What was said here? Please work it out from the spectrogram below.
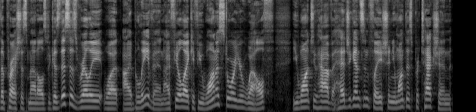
the precious metals because this is really what I believe in. I feel like if you want to store your wealth, you want to have a hedge against inflation, you want this protection,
